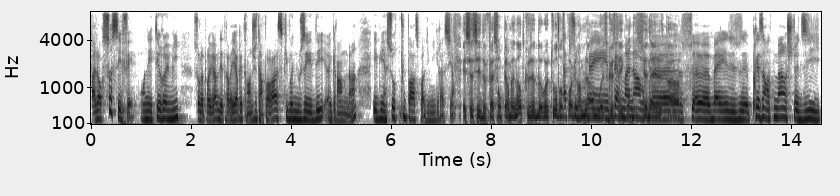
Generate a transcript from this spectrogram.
Alors ça, c'est fait. On a été remis sur le programme des travailleurs étrangers temporaires, ce qui va nous aider euh, grandement. Et bien sûr, tout passe par l'immigration. Et ça, c'est de façon permanente que vous êtes de retour dans ce programme-là ou est-ce que c'est conditionnel euh, euh, ben, présentement, je te dis,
